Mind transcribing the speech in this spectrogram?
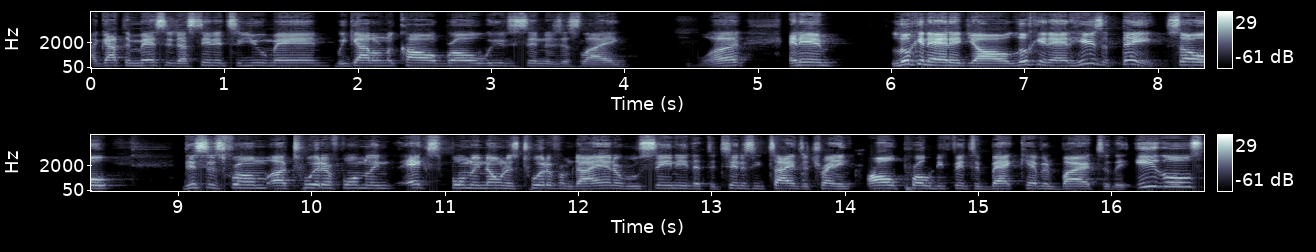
I got the message. I sent it to you, man. We got on the call, bro. We were just sitting there just like, what? And then looking at it, y'all, looking at it, here's the thing. So this is from uh, Twitter, formerly ex, formerly known as Twitter, from Dianna Russini, that the Tennessee Titans are trading All-Pro defensive back Kevin Byard to the Eagles.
